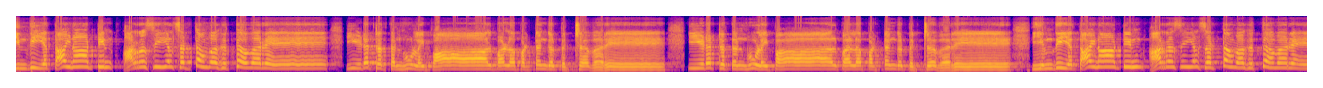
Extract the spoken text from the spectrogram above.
இந்திய தாய்நாட்டின் அரசியல் சட்டம் வகுத்தவரே. ஈடற்ற தன் உழைப்பால் பல பட்டங்கள் பெற்றவரே. ஈடற்ற தன் உழைப்பால் பல பட்டங்கள் பெற்றவரே. இந்திய தாய்நாட்டின் அரசியல் சட்டம் வகுத்தவரே.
